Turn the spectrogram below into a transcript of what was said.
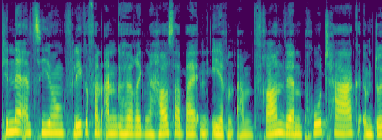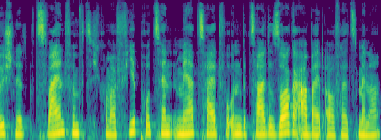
Kindererziehung, Pflege von Angehörigen, Hausarbeiten, Ehrenamt. Frauen werden pro Tag im Durchschnitt 52,4 Prozent mehr Zeit für unbezahlte Sorgearbeit auf als Männer.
